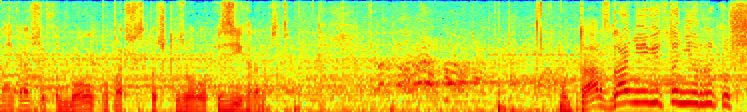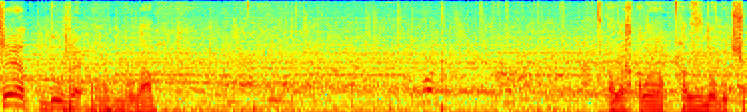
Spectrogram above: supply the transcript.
Найкращий футбол, по-перше, з точки зору зіграності. Удар з дальньої відстані рикошет дуже була. легкою здобиччю.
